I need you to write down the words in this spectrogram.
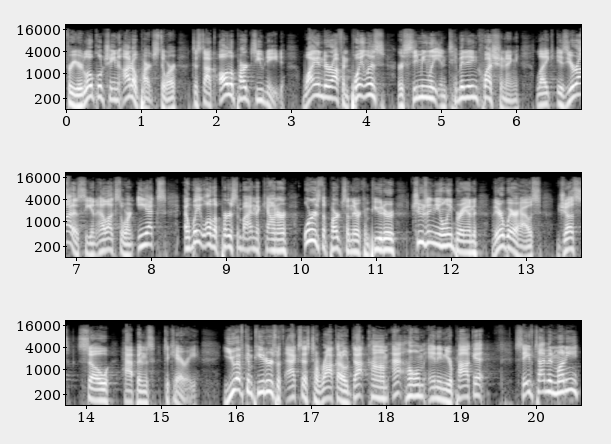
for your local chain auto parts store to stock all the parts you need. Why endure often pointless or seemingly intimidating questioning, like is your Odyssey an LX or an EX, and wait while the person behind the counter orders the parts on their computer, choosing the only brand their warehouse just so happens to carry. You have computers with access to rockauto.com at home and in your pocket. Save time and money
